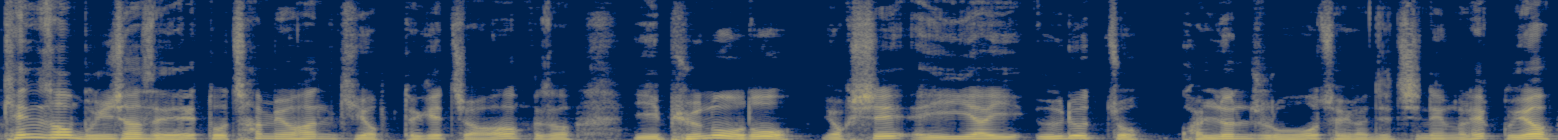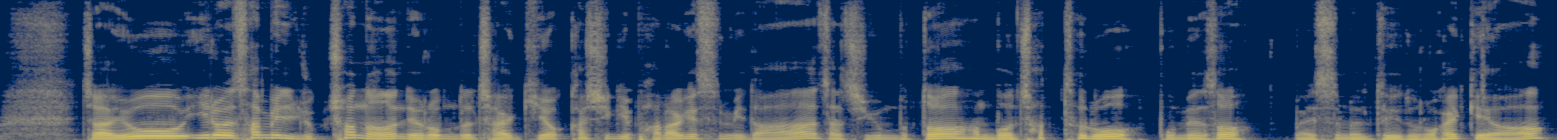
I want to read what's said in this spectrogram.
캔서 문샷에 또 참여한 기업 되겠죠. 그래서 이 뷰노도 역시 AI 의료 쪽 관련주로 저희가 이제 진행을 했고요. 자, 요 1월 3일 6,000원 여러분들 잘 기억하시기 바라겠습니다. 자, 지금부터 한번 차트로 보면서 말씀을 드리도록 할게요.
